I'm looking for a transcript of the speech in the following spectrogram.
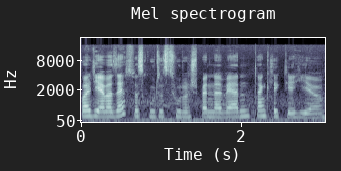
Wollt ihr aber selbst was Gutes tun und Spender werden? Dann klickt ihr hier.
